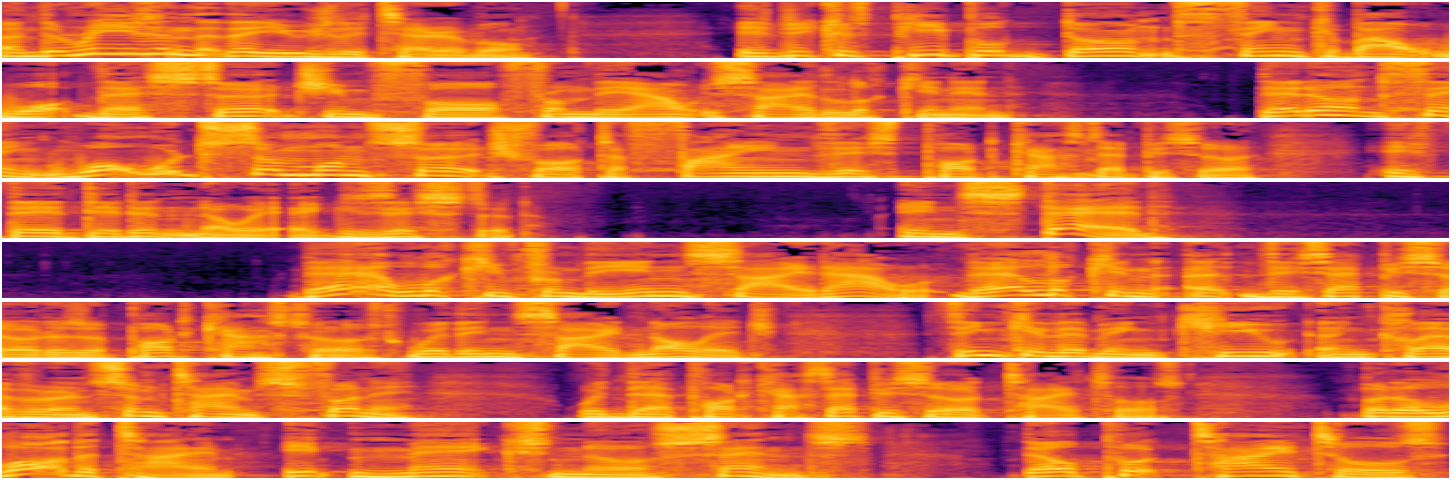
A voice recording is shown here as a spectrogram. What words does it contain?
And the reason that they're usually terrible is because people don't think about what they're searching for from the outside looking in. They don't think, what would someone search for to find this podcast episode if they didn't know it existed? Instead, they're looking from the inside out. They're looking at this episode as a podcast host with inside knowledge, thinking they've been cute and clever and sometimes funny with their podcast episode titles. But a lot of the time, it makes no sense. They'll put titles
